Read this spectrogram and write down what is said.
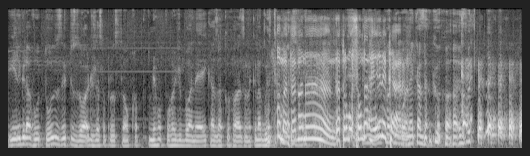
E ele gravou todos os episódios dessa produção com a mesma porra de boné e casaco rosa, né? Que eu não aguento. Pô, mas tava na, na promoção da Renner, cara. Boné casaco rosa.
